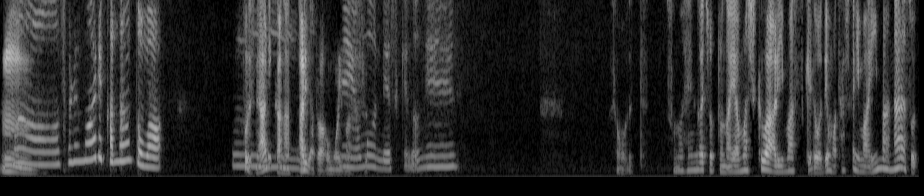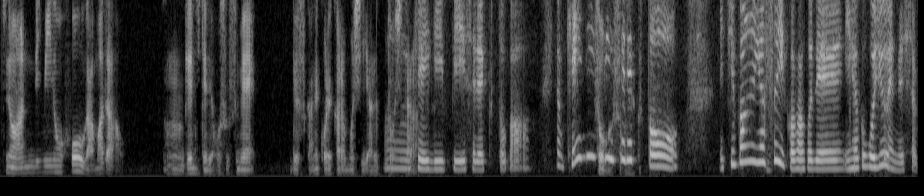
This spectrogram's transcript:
うん。まあ、それもありかなとは、そうですね、ありかなう、んありだとは思いまね、す。思うんですけどね。そうです。その辺がちょっと悩ましくはありますけど、でも確かにまあ今ならそっちのアンリミの方がまだ、うん、現時点でおすすめですかね。これからもしやるとしたうんら。KDP セレクトが。KDP セレクト、一番安い価格で250円でしたっ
